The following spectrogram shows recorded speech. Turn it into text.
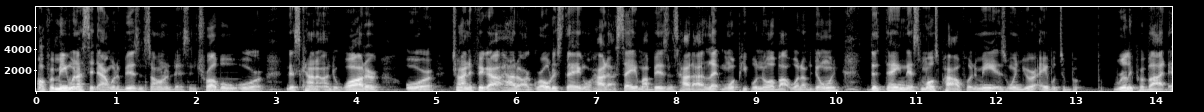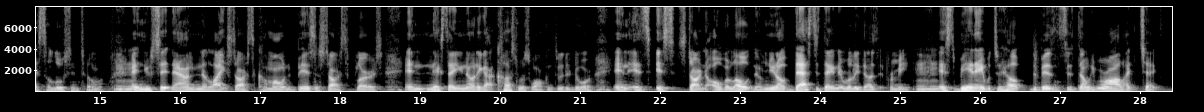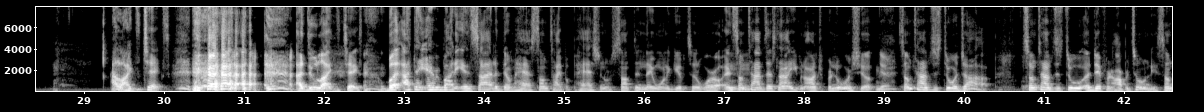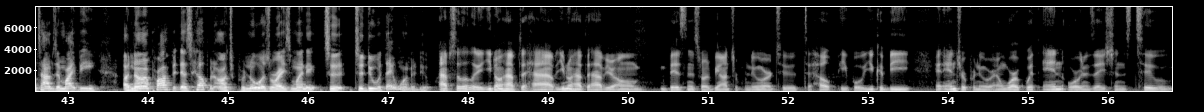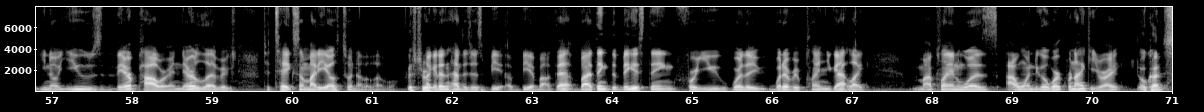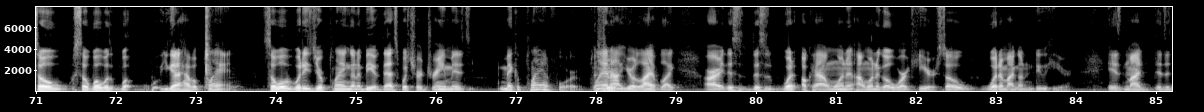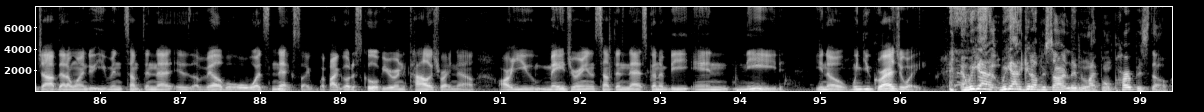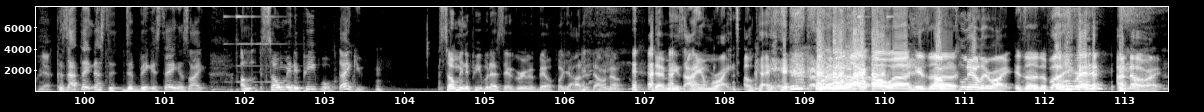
or for me, when I sit down with a business owner that's in trouble or that's kind of underwater or trying to figure out how do I grow this thing or how do I save my business, how do I let more people know about what I'm doing. The thing that's most powerful to me is when you're able to b- really provide that solution to them. Mm-hmm. And you sit down and the light starts to come on, the business starts to flourish, and next thing you know, they got customers walking through the door, and it's it's starting to overload them. You know, that's the thing that really does it for me. Mm-hmm. It's being able to help the businesses. Don't get me wrong, I like the checks. I like the checks. I do like the checks. But I think everybody inside of them has some type of passion or something they want to give to the world. And mm-hmm. sometimes that's not even entrepreneurship. Yeah. Sometimes it's through a job. Sometimes it's through a different opportunity. Sometimes it might be a nonprofit that's helping entrepreneurs raise money to, to do what they want to do. Absolutely. You don't have to have you don't have to have your own business or to be entrepreneur to to help people. You could be an entrepreneur and work within organizations to you know use their power and their leverage to take somebody else to another level. That's true. Like it doesn't have to just be uh, be about that. But I think the biggest thing for you, whether whatever plan you got, like my plan was I wanted to go work for Nike, right? Okay. So so what was what you got to have a plan. So what what is your plan going to be if that's what your dream is? Make a plan for it. Plan out your life like all right, this is this is what okay, I want to I want to go work here. So what am I going to do here? Is my is a job that I want to do even something that is available or what's next? Like if I go to school, if you're in college right now, are you majoring in something that's going to be in need, you know, when you graduate? and we gotta we gotta get up and start living life on purpose though. Yeah. Because I think that's the, the biggest thing is like uh, so many people. Thank you. So many people, that's the agreement bell for y'all that don't know. that means I am right, okay? you were looking like, oh, uh, is uh, I'm clearly right. Is uh, the but, food ready? I know, right?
